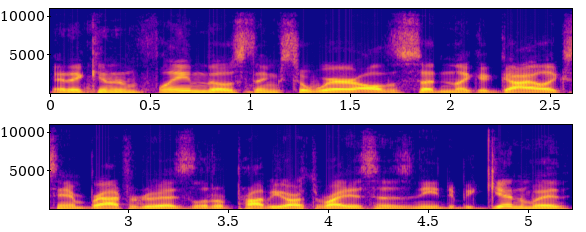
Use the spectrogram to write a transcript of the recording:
and it can inflame those things to where all of a sudden, like a guy like Sam Bradford, who has a little probably arthritis in his knee to begin with,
